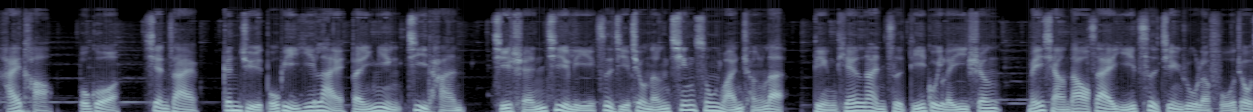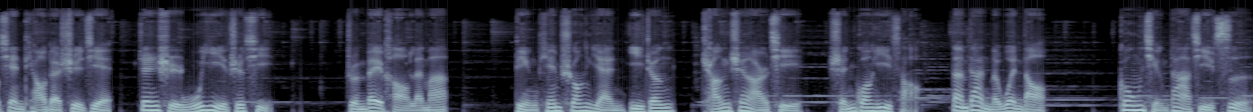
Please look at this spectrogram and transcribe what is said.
还好。不过现在……”根据不必依赖本命祭坛，其神祭里自己就能轻松完成了。顶天暗自嘀咕了一声，没想到再一次进入了符咒线条的世界，真是无意之喜。准备好了吗？顶天双眼一睁，长身而起，神光一扫，淡淡的问道：“恭请大祭司。”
